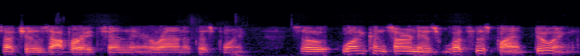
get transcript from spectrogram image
such as operates in Iran at this point, so one concern is what's this plant doing?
